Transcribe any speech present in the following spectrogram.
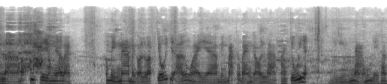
Là bắp chuối xiêm nha các bạn. Ở miền Nam mình gọi là bắp chuối chứ ở ngoài à, miền Bắc các bạn gọi là hoa chuối á. Thì nào cũng vậy thôi.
